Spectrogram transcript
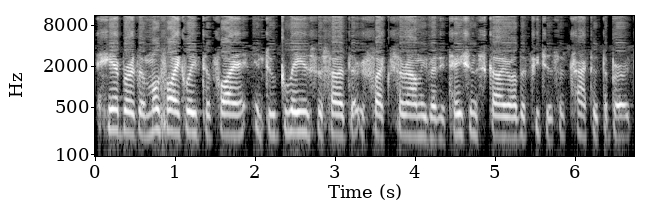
Here birds are most likely to fly into glazed facades that reflect surrounding vegetation, sky, or other features attracted to birds.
